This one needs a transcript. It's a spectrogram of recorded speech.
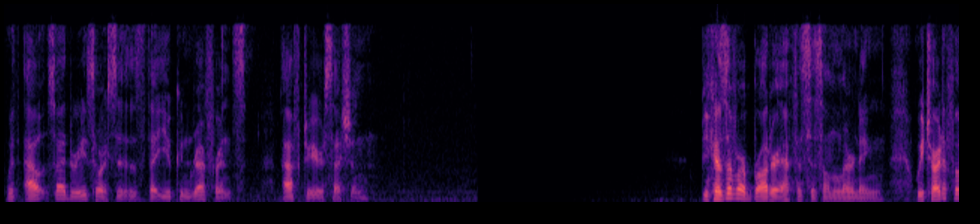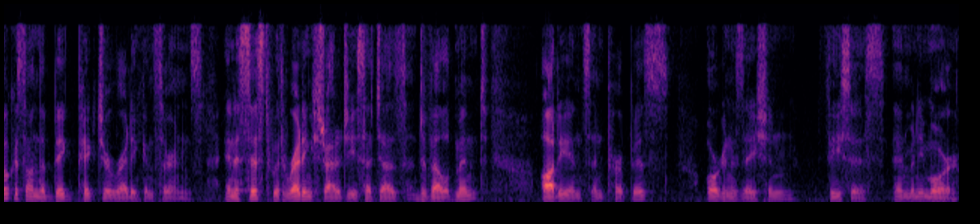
with outside resources that you can reference after your session. Because of our broader emphasis on learning, we try to focus on the big picture writing concerns and assist with writing strategies such as development, audience and purpose, organization, thesis, and many more.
